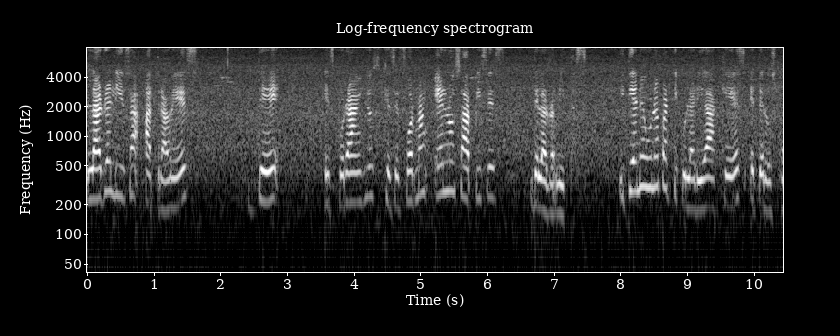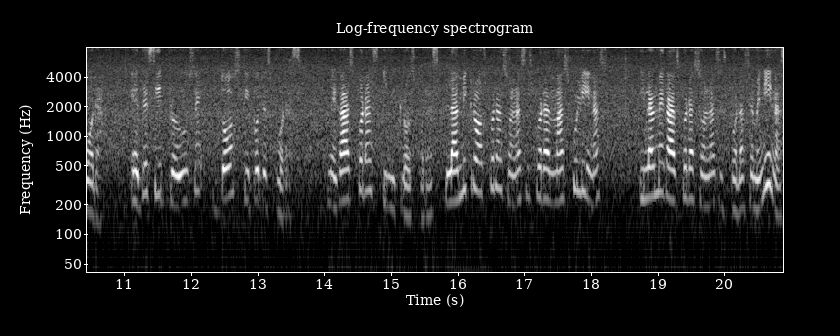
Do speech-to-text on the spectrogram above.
la realiza a través de esporangios que se forman en los ápices de las ramitas. Y tiene una particularidad que es heterospora, es decir, produce dos tipos de esporas, megásporas y micrósporas. Las micrósporas son las esporas masculinas y las megásporas son las esporas femeninas.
